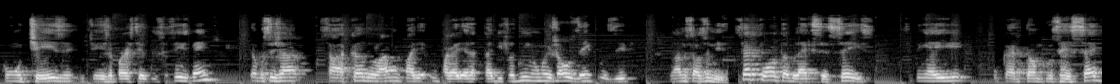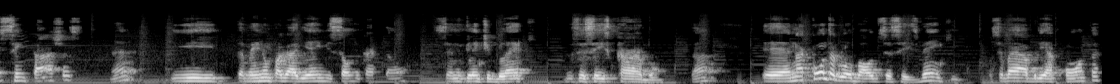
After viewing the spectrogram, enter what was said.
com o Chase, o Chase é parceiro do C6 Bank, então você já sacando lá não pagaria, não pagaria tarifa nenhuma, eu já usei inclusive lá nos Estados Unidos. Se a conta Black C6, você tem aí o cartão que você recebe sem taxas, né? E também não pagaria a emissão do cartão sendo cliente Black do C6 Carbon, tá? É, na conta global do C6 Bank, você vai abrir a conta.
